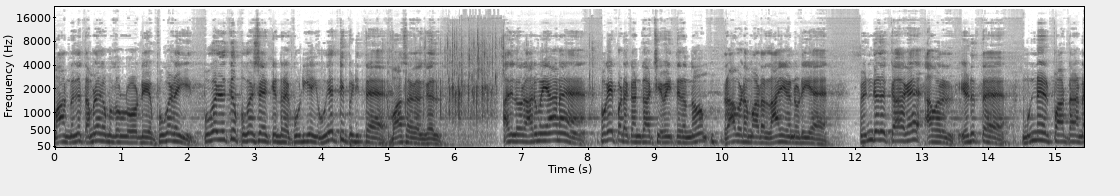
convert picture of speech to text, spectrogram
மாண்புமிகு தமிழக முதல்வருடைய புகழை புகழுக்கு புகழ் சேர்க்கின்ற கொடியை உயர்த்தி பிடித்த வாசகங்கள். அதில் ஒரு அருமையான புகைப்பட கண்காட்சியை வைத்திருந்தோம். திராவிட மாடல் நாயகனுடைய பெண்களுக்காக அவர் எடுத்த முன்னேற்பாட்டான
